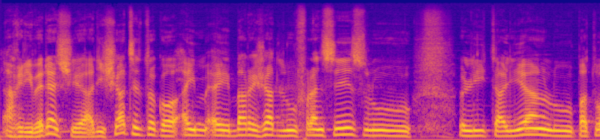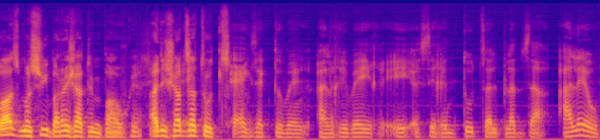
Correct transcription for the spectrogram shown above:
Arrivederci, a diciate tocco, hai, hai barreggiato il francese, l'italiano, il patois, ma sì, barreggiato in pauca, a diciate a tutti. Eh, Esattamente, al ribeir e seren tutti al plaza. Aleo.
